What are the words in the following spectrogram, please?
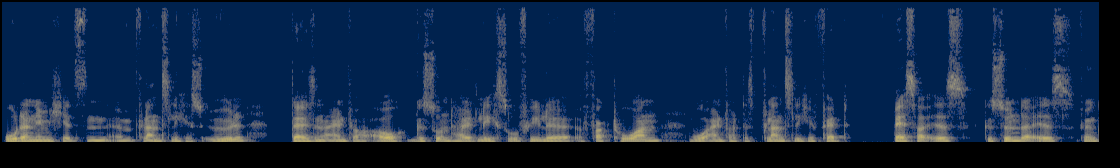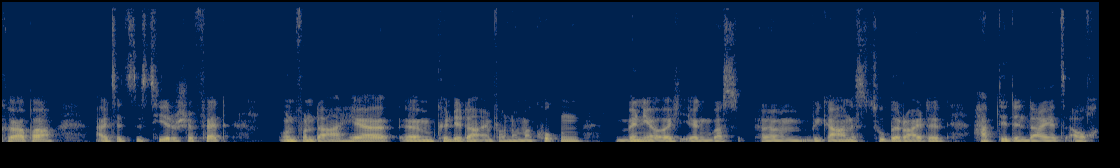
oder nehme ich jetzt ein ähm, pflanzliches Öl, da sind einfach auch gesundheitlich so viele Faktoren, wo einfach das pflanzliche Fett besser ist, gesünder ist für den Körper als jetzt das tierische Fett. Und von daher ähm, könnt ihr da einfach nochmal gucken, wenn ihr euch irgendwas ähm, Veganes zubereitet, habt ihr denn da jetzt auch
